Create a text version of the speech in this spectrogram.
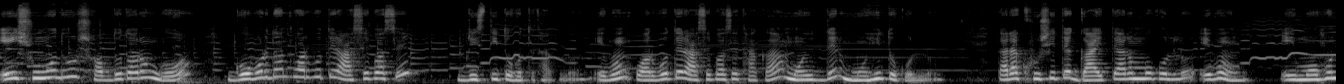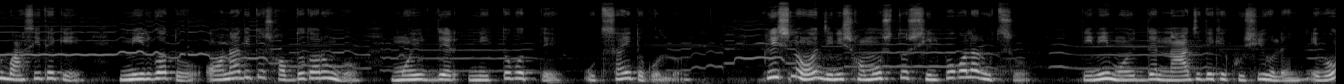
এই সুমধুর শব্দতরঙ্গ গোবর্ধন পর্বতের আশেপাশে বিস্তৃত হতে থাকল এবং পর্বতের আশেপাশে থাকা ময়ূরদের মোহিত করল। তারা খুশিতে গাইতে আরম্ভ করল এবং এই মোহন বাঁশি থেকে নির্গত অনাদিত শব্দতরঙ্গ ময়ূরদের নৃত্য করতে উৎসাহিত করল। কৃষ্ণ, যিনি সমস্ত শিল্পকলার উৎস, তিনি ময়ূরদের নাচ দেখে খুশি হলেন এবং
